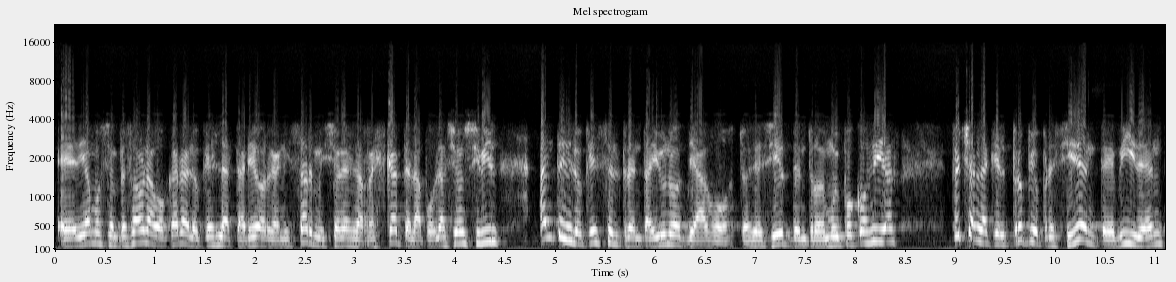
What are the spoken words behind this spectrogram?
eh, digamos, empezaron a abocar a lo que es la tarea de organizar misiones de rescate a la población civil antes de lo que es el 31 de agosto, es decir, dentro de muy pocos días, fecha en la que el propio presidente Biden,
